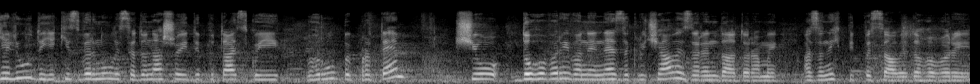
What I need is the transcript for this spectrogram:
Є люди, які звернулися до нашої депутатської групи про те, що договори вони не заключали з орендаторами, а за них підписали договори.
